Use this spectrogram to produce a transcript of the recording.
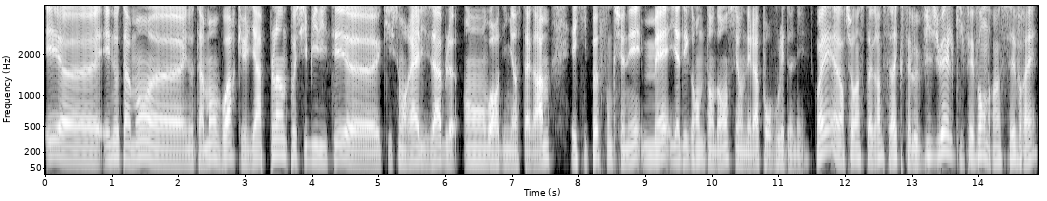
Et, euh, et, notamment, euh, et notamment voir qu'il y a plein de possibilités qui sont réalisables en wording Instagram et qui peuvent fonctionner, mais il y a des grandes tendances et on est là pour vous les donner. Ouais, alors sur Instagram, c'est vrai que c'est le visuel qui fait vendre, hein, c'est vrai,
